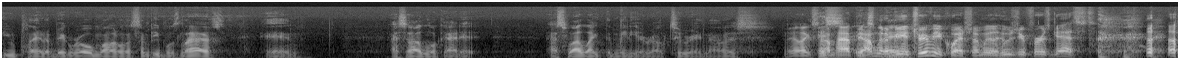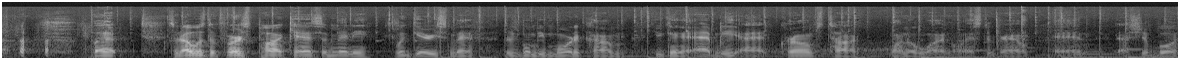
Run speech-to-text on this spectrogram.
you playing a big role model in some people's lives, and that's how I look at it. That's why I like the media route too right now. It's, yeah, like I said, I'm happy. I'm going to be a trivia question. I'm going to, who's your first guest? but so that was the first podcast of many with Gary Smith. There's going to be more to come. You can at me at Cromcast 101 on Instagram, and that's your boy.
